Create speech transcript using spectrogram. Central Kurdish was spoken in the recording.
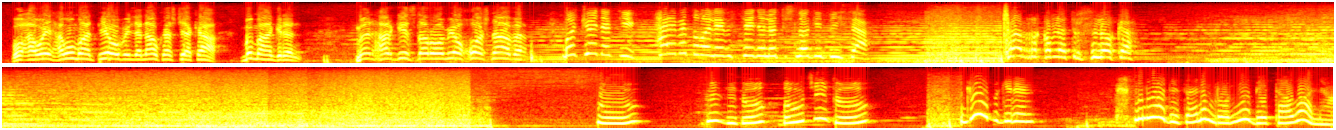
بۆ ئەوەی هەموومان پێوە بین لەناو کەشتیەکە بمانگرن. من هەرگیز لە ڕۆمیۆ خۆش نابم. بۆ کوێ دەچی؟ هەر بە دڵە لێ بستێنە لۆ ترسنۆکی پیسە. چەند ڕقم لە ترسنۆکە. گوێ بگرن من وا دەزانم ڕۆمیۆ بێتاوانە.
